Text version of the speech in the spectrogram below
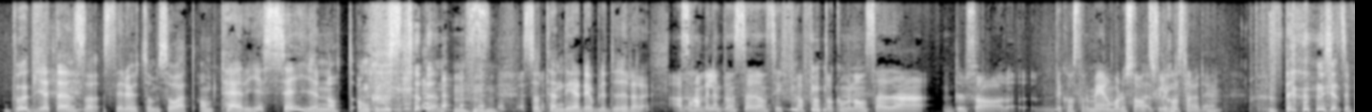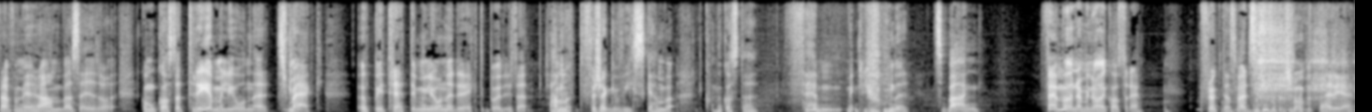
budgeten så, ser ut som så att om Terje säger något om kostnaden så tenderar det att bli dyrare. Alltså han vill inte ens säga en siffra för att då kommer någon säga du sa det kostade mer än vad du sa att det skulle kosta. det. Jag ser framför mig hur han bara säger så. Det kommer kosta 3 miljoner, smack, upp i 30 miljoner direkt i budgeten. Han bara försöker viska, han bara, det kommer kosta 5 miljoner, spang. 500 miljoner kostar det. Fruktansvärd situation för Terje.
